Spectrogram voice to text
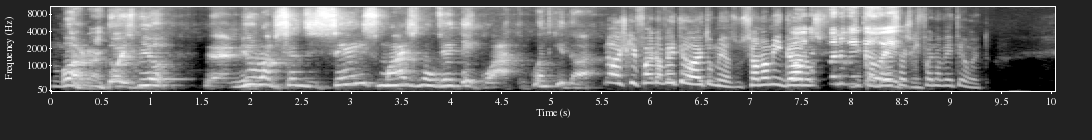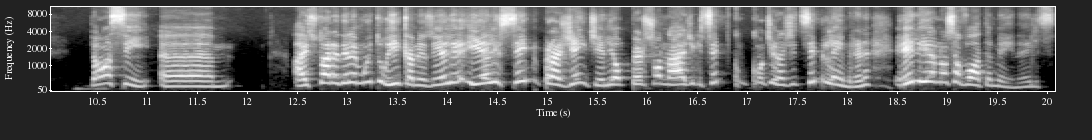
não Ora, 2000, é, 1906 mais 94, quanto que dá? Não, acho que foi 98 mesmo, se eu não me engano. Acho que foi 98. Cabeça, acho que foi 98. Então, assim, uh, a história dele é muito rica mesmo. E ele, e ele sempre, pra gente, ele é o personagem que sempre continua, a gente sempre lembra, né? Ele e a nossa avó também, né? Eles,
